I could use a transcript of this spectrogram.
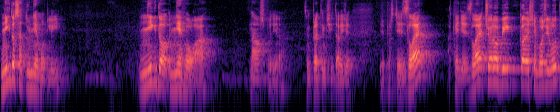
Nikto sa tu nemodlí, nikto nevolá na hospodina. Sme predtým čítali, že, že proste je zle a keď je zle, čo robí konečne Boží ľud?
